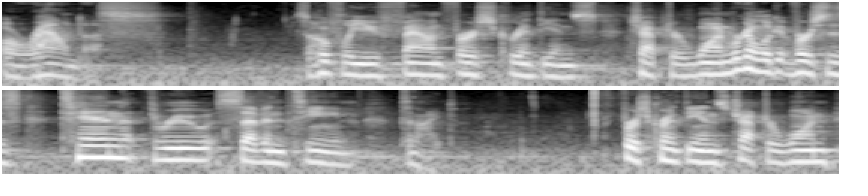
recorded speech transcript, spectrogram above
around us? So hopefully you found 1 Corinthians chapter 1. We're going to look at verses 10 through 17 tonight. 1 Corinthians chapter 1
